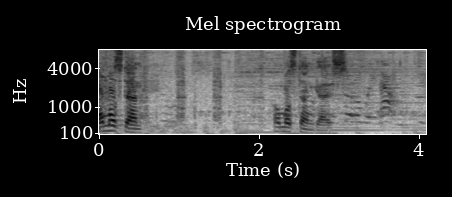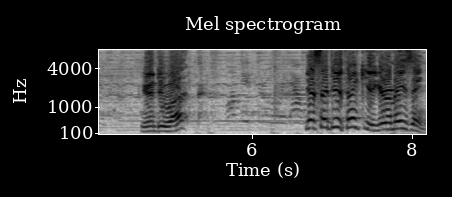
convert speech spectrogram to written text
Almost done. Almost done, guys. You gonna do what? Yes, I do. Thank you. You're amazing.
